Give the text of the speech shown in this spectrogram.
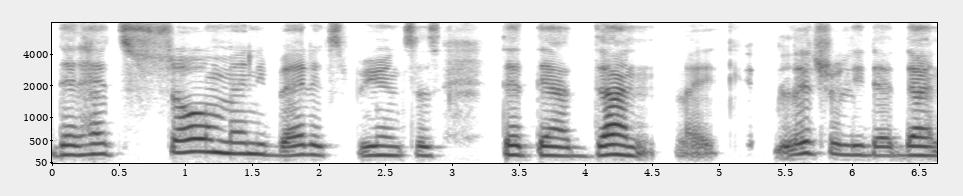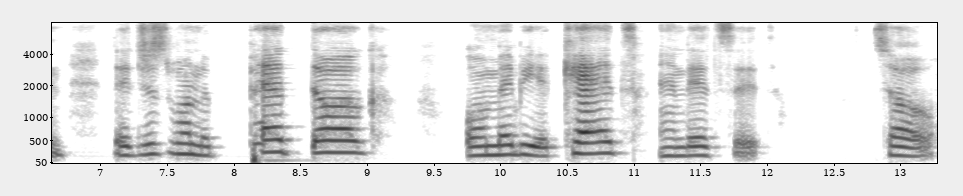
that had so many bad experiences that they are done like literally they're done. They just want a pet dog or maybe a cat and that's it. So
